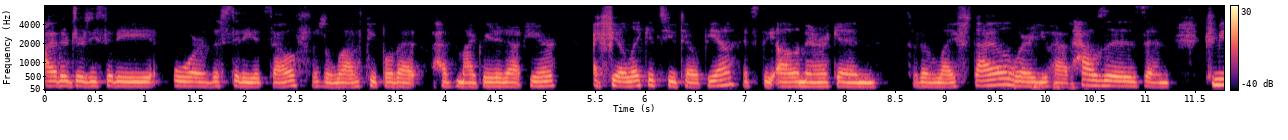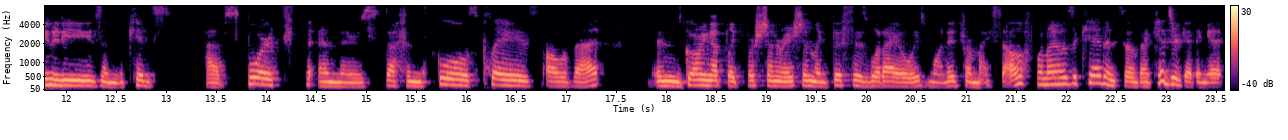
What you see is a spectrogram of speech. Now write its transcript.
either Jersey City or the city itself. There's a lot of people that have migrated out here. I feel like it's utopia. It's the all American sort of lifestyle where you have houses and communities and the kids have sports and there's stuff in schools, plays, all of that. And growing up like first generation, like this is what I always wanted for myself when I was a kid. And so my kids are getting it.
